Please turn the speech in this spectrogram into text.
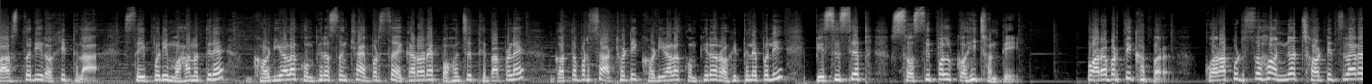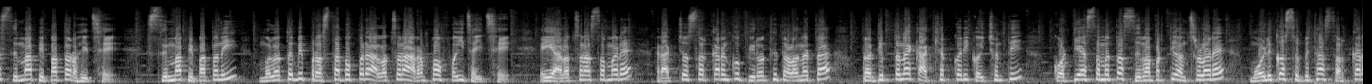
ବାସ୍ତରୀ ରହିଥିଲା। ସେହିପରି ମହାନଦୀରେ ଘଡ଼ିଆଳ କୁମ୍ଭୀର ସଂଖ୍ୟା ଏବର୍ଷ ଏଗାରରେ ପହଞ୍ଚିଥିବା ବେଳେ ଗତବର୍ଷ ଆଠଟି ଘଡ଼ିଆଳ କୁମ୍ଭୀର ରହିଥିଲେ ବୋଲି ପିସିସିଏଫ୍ ଶଶିପଲ କହିଛନ୍ତି। ପରବର୍ତ୍ତୀ ଖବର। କୋରାପୁଟ ସହ ଅନ୍ୟ ଛଅଟି ଜିଲ୍ଲାରେ ସୀମା ବିବାଦ ରହିଛି। ସୀମା ବିବାଦ ନେଇ ମୁଲତବୀ ପ୍ରସ୍ତାବ ଉପରେ ଆଲୋଚନା ଆରମ୍ଭ ହୋଇଯାଇଛି। ଏହି ଆଲୋଚନା ସମୟରେ ରାଜ୍ୟ ସରକାରଙ୍କୁ ବିରୋଧୀ ଦଳ ନେତା ପ୍ରଦୀପ୍ତ ନାୟକ ଆକ୍ଷେପ କରି କହିଛନ୍ତି କୋଟିଆ ସମେତ ସୀମାବର୍ତ୍ତୀ ଅଞ୍ଚଳରେ ମୌଳିକ ସୁବିଧା ସରକାର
